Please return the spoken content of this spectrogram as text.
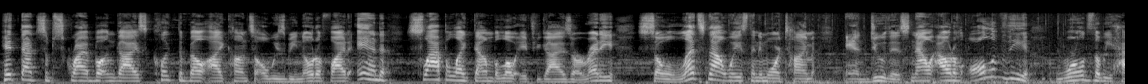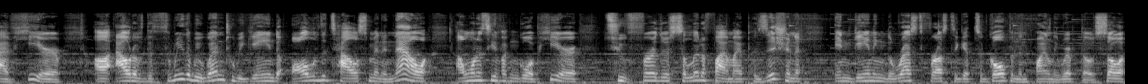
hit that subscribe button guys, click the bell icon to always be notified and slap a like down below if you guys are ready. So let's not waste any more time and do this. Now, out of all of the worlds that we have here, uh, out of the three that we went to, we gained all of the talisman, and now I want to see if I can go up here to further solidify my position in gaining the rest for us to get to Gulp and then finally Ripto. So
